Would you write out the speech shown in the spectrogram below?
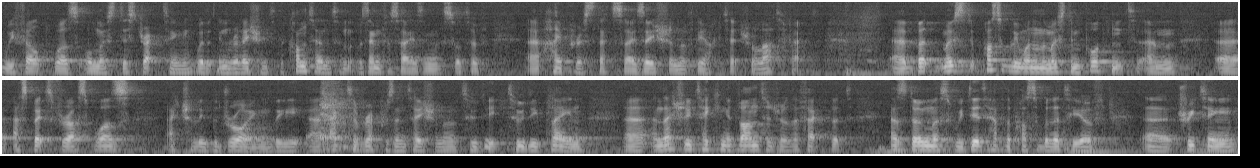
we felt was almost distracting with, in relation to the content and that was emphasizing the sort of hyper aestheticization of the architectural artifact. Uh, but most, possibly one of the most important um, uh, aspects for us was actually the drawing, the uh, active representation on a 2D, 2D plane, uh, and actually taking advantage of the fact that as Domus we did have the possibility of uh, treating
